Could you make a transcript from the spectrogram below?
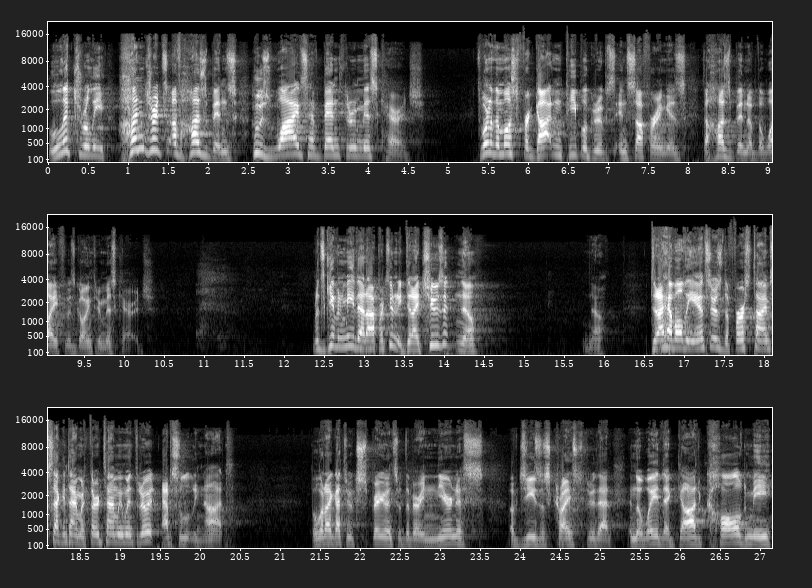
literally hundreds of husbands whose wives have been through miscarriage. It's one of the most forgotten people groups in suffering is the husband of the wife who's going through miscarriage. It's given me that opportunity. Did I choose it? No. No. Did I have all the answers the first time, second time, or third time we went through it? Absolutely not. But what I got to experience with the very nearness of Jesus Christ through that and the way that God called me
